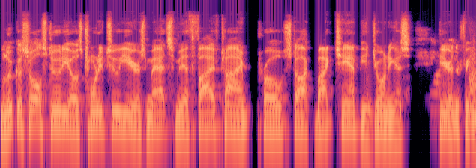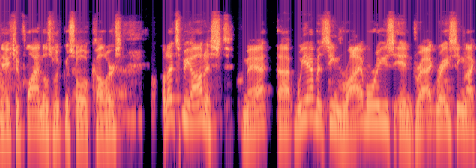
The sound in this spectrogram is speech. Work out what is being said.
Lucas Oil Studios, 22 years. Matt Smith, five time pro stock bike champion, joining us here in the Freak Nation, flying those Lucas Oil colors. But let's be honest, Matt, uh, we haven't seen rivalries in drag racing like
